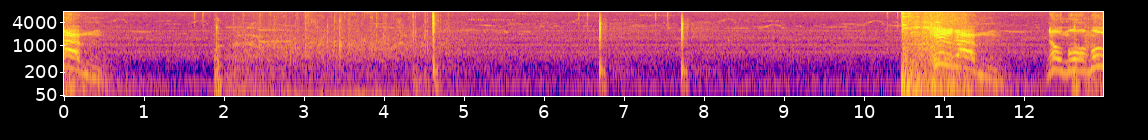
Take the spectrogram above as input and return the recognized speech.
Them! Kill them! No more moves!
